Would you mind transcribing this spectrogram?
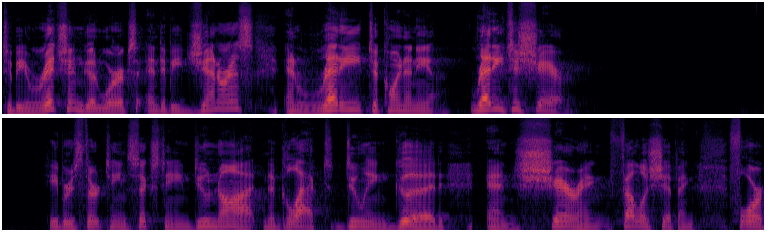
to be rich in good works and to be generous and ready to koinonia, ready to share. Hebrews 13, 16. Do not neglect doing good and sharing, fellowshipping, for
